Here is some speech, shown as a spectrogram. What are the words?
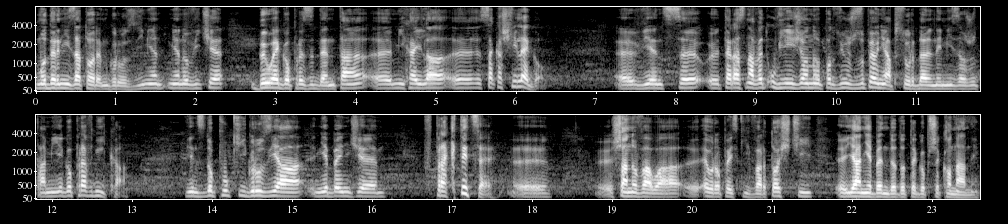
modernizatorem Gruzji, mia- mianowicie byłego prezydenta e, Michaila e, Saakaszwilego. E, Więc e, teraz nawet uwięziono pod już zupełnie absurdalnymi zarzutami jego prawnika. Więc dopóki Gruzja nie będzie w praktyce e, e, szanowała e, europejskich wartości, e, ja nie będę do tego przekonany.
